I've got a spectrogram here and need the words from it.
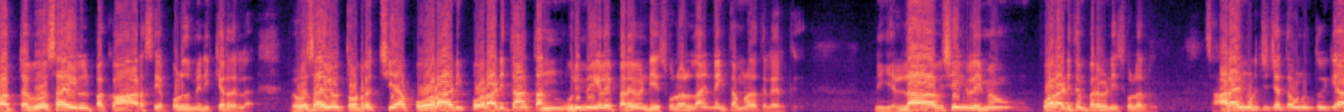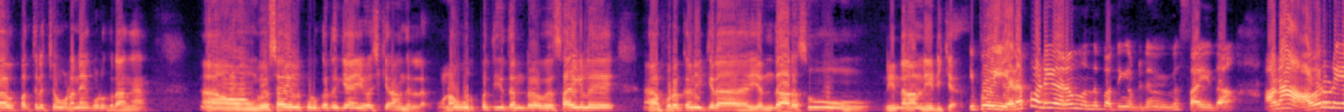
பட்ட விவசாயிகள் பக்கம் அரசு எப்பொழுதுமே நிக்கிறது விவசாயிகள் தொடர்ச்சியா போராடி போராடி தான் தன் உரிமைகளை பெற வேண்டிய சூழல் தான் இன்னைக்கு தமிழகத்துல இருக்கு. நீங்க எல்லா விஷயங்களையுமே போராடி தான் பெற வேண்டிய சூழல் இருக்கு. சாராயம் குடிச்சு செத்தவனுக்கு தூக்கி பத்து லட்சம் உடனே கொடுக்குறாங்க. விவசாயிகளுக்கு கொடுக்கறதுக்கு ஏன் யோசிக்கிறாங்க இல்லை உணவு உற்பத்தி தன்ற விவசாயிகளை புறக்கணிக்கிற எந்த அரசும் நீண்ட நாள் நீடிக்காது. இப்போ எடப்பாடியாரும் வந்து பாத்தீங்க அப்படின்னா விவசாயி தான். ஆனா அவருடைய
